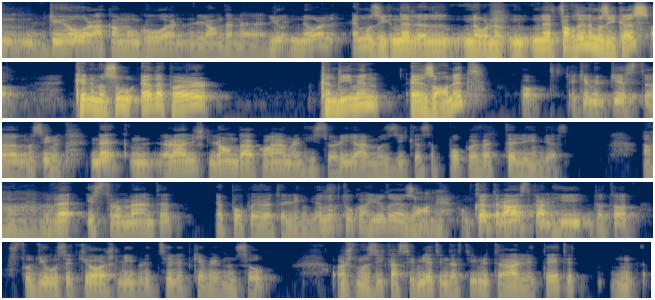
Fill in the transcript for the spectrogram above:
2 orë a kam munguar në landën e Jo, në orën e muzikës, në në orën në fakultetin e muzikës. Po. Keni mësu edhe për këndimin e ezanit? Po. E kemi pjesë të mësimit. Ne realisht landa ka emrin historia e muzikës së popujve të lindjes. dhe instrumentet e popujve të lindjes. Dhe këtu ka hi dhe ezani. Po, në këtë rast kanë hi, do të thotë, studiuesit, kjo është libri të cilit kemi mësu, është muzika si mjet i ndërtimit të realitetit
